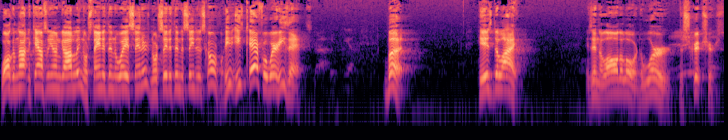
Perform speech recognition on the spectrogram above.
Walketh not in the counsel of the ungodly, nor standeth in the way of sinners, nor sitteth in the seat of the scornful. He, he's careful where he's at. But his delight is in the law of the Lord, the word, the scriptures.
